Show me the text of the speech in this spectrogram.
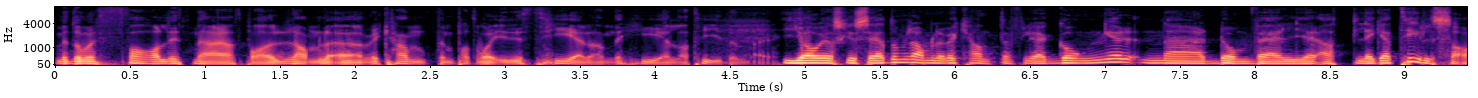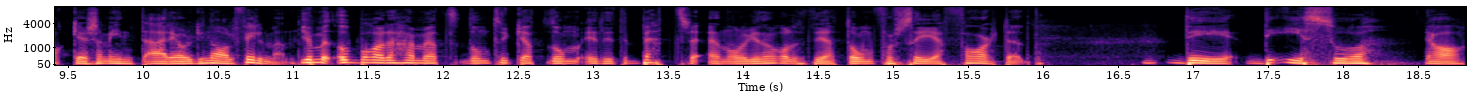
Men de är farligt nära att bara ramla över kanten på att vara irriterande hela tiden där. Ja, jag skulle säga att de ramlar över kanten flera gånger när de väljer att lägga till saker som inte är i originalfilmen. Ja men och bara det här med att de tycker att de är lite bättre än originalet i att de får säga farted. Det, det är så... Ja,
